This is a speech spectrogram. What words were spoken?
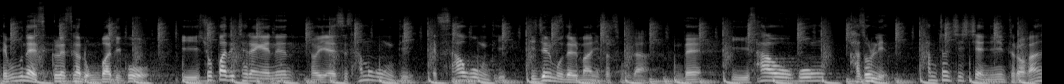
대부분의 S클래스가 롱바디고 이 숏바디 차량에는 저희 S350D, S450D 디젤 모델만 있었습니다. 근데 이 450 가솔린 3000cc 엔진이 들어간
